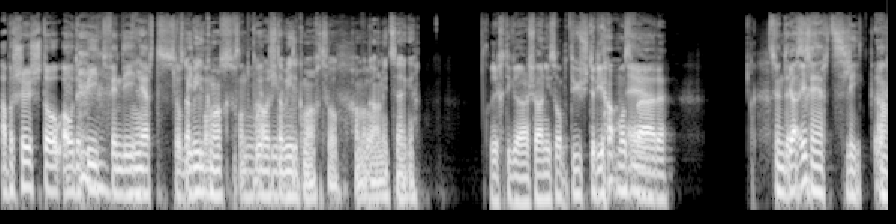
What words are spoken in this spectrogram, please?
Aber sonst auch, auch der Beat, finde ich, Ja. hart, so stabil Beat gemacht. kommt, kommt gut auch rein. stabil gemacht, voll. Kann man Voll. gar nicht sagen. Richtig, äh, schöne, so düstere Atmosphäre. Zünden Ja, ein ich- Kerzchen. Ah.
